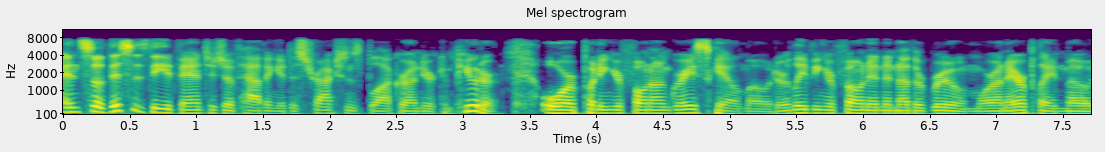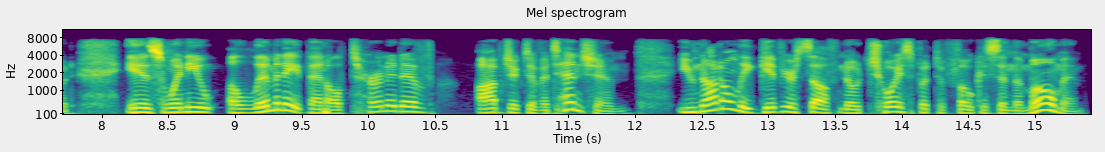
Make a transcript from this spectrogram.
And so this is the advantage of having a distractions blocker on your computer or putting your phone on grayscale mode or leaving your phone in another room or on airplane mode is when you eliminate that alternative object of attention, you not only give yourself no choice but to focus in the moment,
